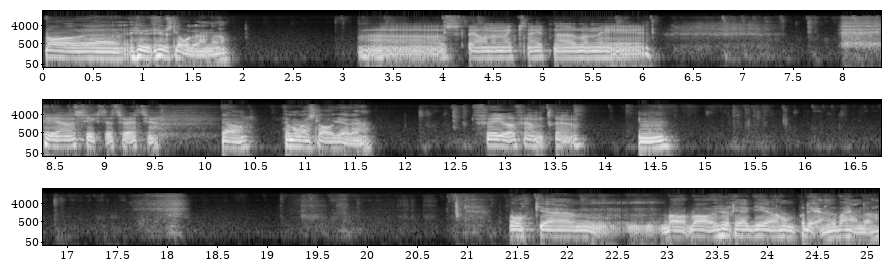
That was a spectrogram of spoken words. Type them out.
Var, eh, hur, hur slår du henne? Uh, slår henne med knytnäven i, i ansiktet, vet jag. Ja. Hur många slag är det? Fyra, fem, tror jag. Mm. Och ehm, vad, vad, hur reagerar hon på det? Vad händer?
